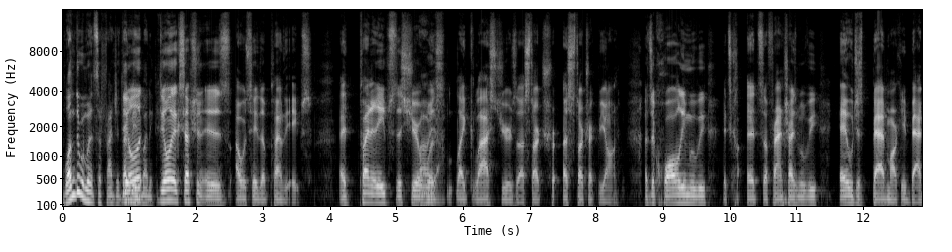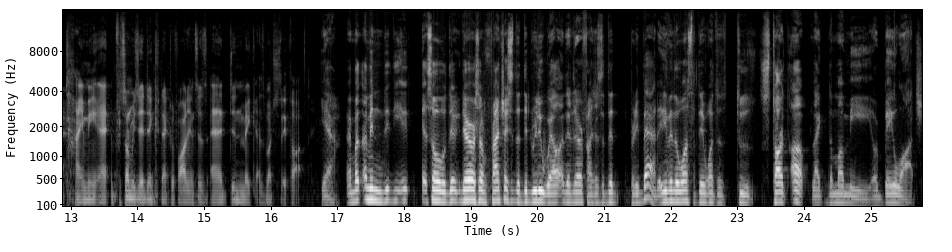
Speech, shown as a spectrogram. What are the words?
Wonder Woman is a franchise that The made only, money. the only exception is I would say the Planet of the Apes. Uh, Planet of the Apes this year Oh, was yeah. like last year's uh, Star Tre- uh, Star Trek Beyond. It's a quality movie. It's it's a franchise movie. It was just bad marketing, bad timing, and for some reason it didn't connect with audiences, and it didn't make as much as they thought. Yeah, but I mean, the, the, so there, there are some franchises that did really well, and then there are franchises that did pretty bad. And even the ones that they wanted to start up, like The Mummy or Baywatch,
